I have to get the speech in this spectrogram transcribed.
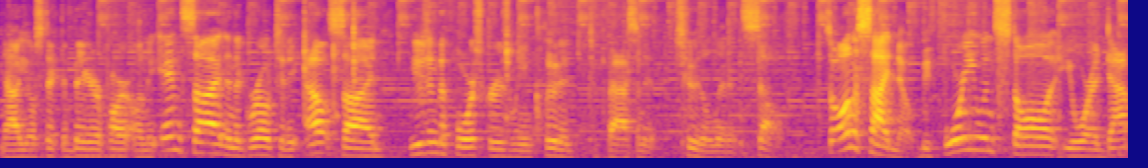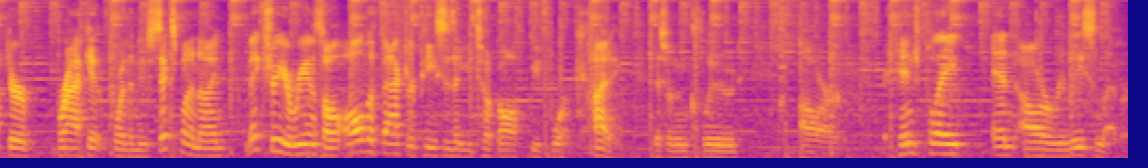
Now you'll stick the bigger part on the inside and the grill to the outside using the four screws we included to fasten it to the lid itself. So on a side note, before you install your adapter bracket for the new 6x9, make sure you reinstall all the factory pieces that you took off before cutting. This would include our hinge plate and our release lever.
